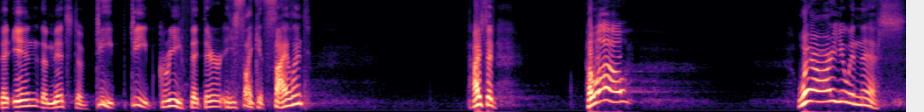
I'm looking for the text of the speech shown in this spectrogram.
that in the midst of deep, deep grief, that there He's like it's silent? I said, Hello? Where are you in this?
